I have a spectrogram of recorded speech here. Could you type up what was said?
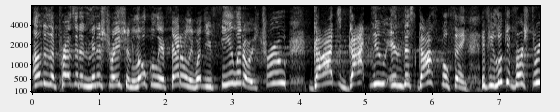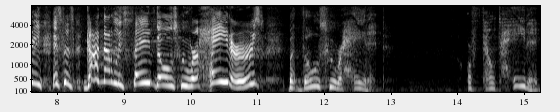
under the present administration, locally or federally, whether you feel it or it's true. God's got you in this gospel thing. If you look at verse 3, it says, God not only saved those who were haters, but those who were hated or felt hated.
